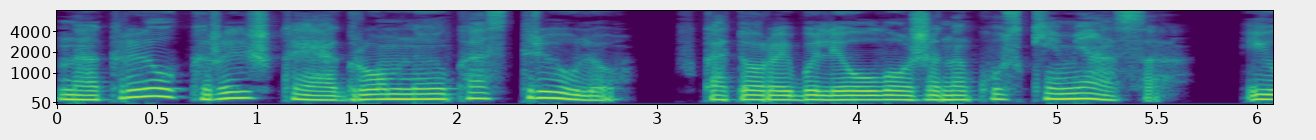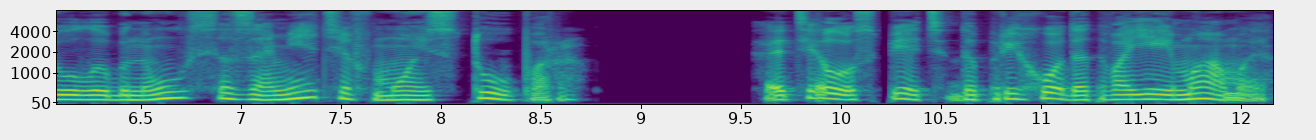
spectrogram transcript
Накрыл крышкой огромную кастрюлю, в которой были уложены куски мяса и улыбнулся, заметив мой ступор. «Хотел успеть до прихода твоей мамы.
